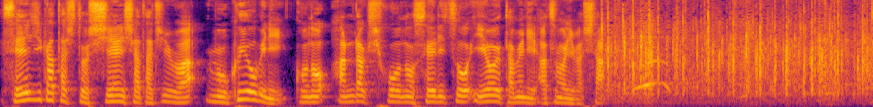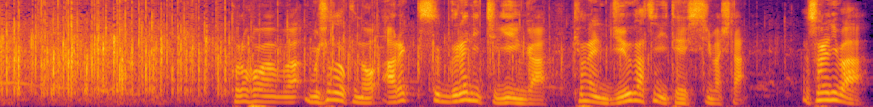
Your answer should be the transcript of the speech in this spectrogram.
政治家たちと支援者たちは木曜日にこの安楽死法の成立を祝うために集まりました。この法案は無所属のアレックス・グレニッチ議員が去年10月に提出しました。それには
